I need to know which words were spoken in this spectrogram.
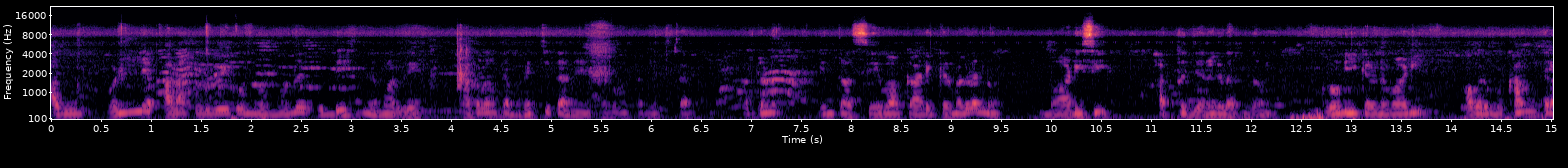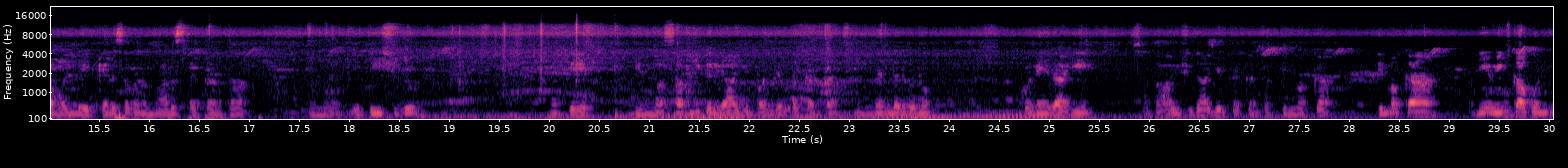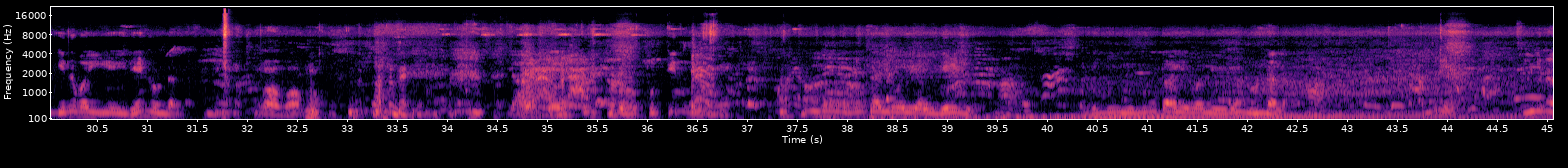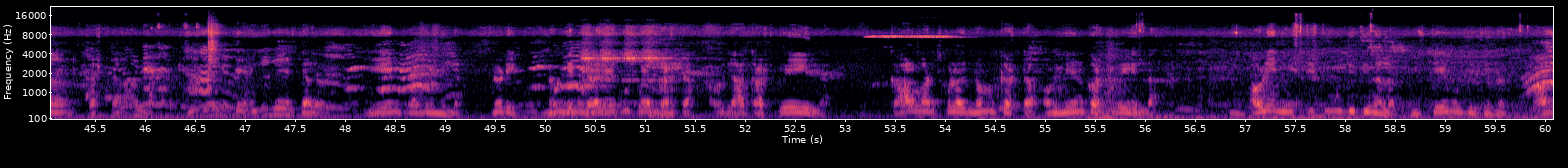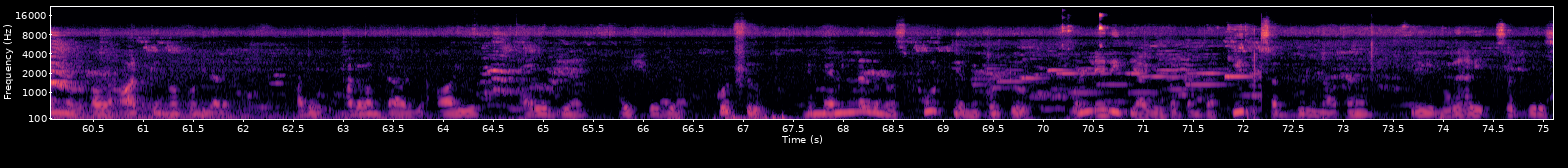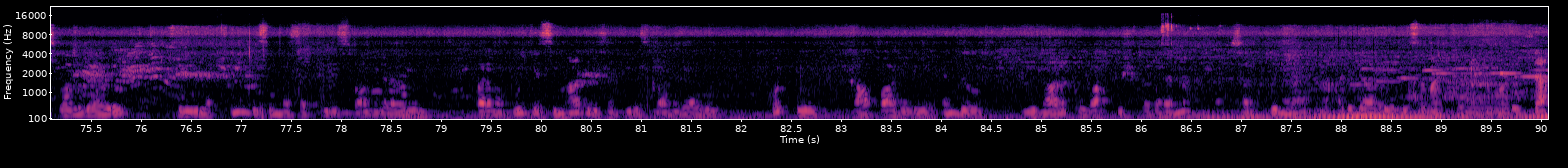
ಅದು ಒಳ್ಳೆಯ ಫಲ ಕೊಡಬೇಕು ಅನ್ನೋ ಮೊದಲ ಉದ್ದೇಶದಿಂದ ಮಾಡಿದ್ರೆ ಭಗವಂತ ಮೆಚ್ಚುತ್ತಾನೆ ಭಗವಂತ ಮೆಚ್ಚುತ್ತಾನೆ ಅದನ್ನು ಇಂಥ ಸೇವಾ ಕಾರ್ಯಕ್ರಮಗಳನ್ನು ಮಾಡಿಸಿ ಹತ್ತು ಜನಗಳನ್ನು ಕ್ರೋಢೀಕರಣ ಮಾಡಿ ಅವರ ಮುಖಾಂತರ ಒಳ್ಳೆಯ ಕೆಲಸವನ್ನು ಮಾಡಿಸ್ತಕ್ಕಂಥ ನಮ್ಮ ಯತೀಶರು ಮತ್ತು ನಿಮ್ಮ ಸಭಿಕರಿಗಾಗಿ ಬಂದಿರತಕ್ಕಂಥ ನಿಮ್ಮೆಲ್ಲರಿಗೂ ಕೊನೆಯದಾಗಿ ಸತಾಯುಷಿದಾಗಿರ್ತಕ್ಕಂಥ ತಿಮ್ಮಕ್ಕ. ತಿಮ್ಮಕ್ಕ ನೀವು ಇಂಕಾ ಇರುವ ಇದೇನು ಉಂಡಲ್ಲ? ಯಾಕೆ ಕೃಷ್ಣರು ಪುಟ್ಟಿಂದ ಅಷ್ಟು ನೀವು ನೂಟಾಗಿರುವಾಗ ಅದು ಹೇಳಿದೆ ಅದು ನೀವು ನೂಟಾಗಿರುವಾಗ ಇದನ್ನು ಉಂಡಲ್ಲ ಅಂದರೆ ಜೀವನ ಕಷ್ಟ ಅಲ್ಲ. ಜೀವನಿದೆ ಹೀಗೆ ಇರ್ತಾಳೆ. ಏನು ಪ್ರಾಬ್ಲಮ್ ಇಲ್ಲ. ನೋಡಿ, ನಮಗೆ ಕೆಳಗೆ ಕೂತ್ಕೊಳ್ಳೋದು ಕಷ್ಟ. ಅವ್ರಿಗೆ ಆ ಕಷ್ಟವೇ ಇಲ್ಲ. ಕಾಳು ಮಾಡಿಸ್ಕೊಳ್ಳೋದು ನಮ್ಗೆ ಕಷ್ಟ. ಅವ್ರಿಗೇನು ಕಷ್ಟವೇ ಇಲ್ಲ. ಅವಳೇನು ಇಷ್ಟಿಷ್ಟು ಮುದ್ದೆ ತಿನ್ನಲ್ಲ. ಇಷ್ಟೇ ಮುದ್ದೆ ತಿನ್ನೋದು. ಅದನ್ನು ಅವಳು ಆಸ್ಕೆ ನೋಡ್ಕೊಂಡಿದ್ದಾಳೆ. ಅದು ಭಗವಂತ ಅವಳಿಗೆ ಆಯು, ಆರೋಗ್ಯ, ಐಶ್ವರ್ಯ ಕೊಟ್ಟು ನಿಮ್ಮೆಲ್ಲರಿಗೂ ಸ್ಫೂರ್ತಿಯನ್ನು ಕೊಟ್ಟು ಒಳ್ಳೆ ರೀತಿಯಾಗಿರ್ತಕ್ಕಂಥ ಕೀರ್ತಿ ಸದ್ಗುರುನಾಥನ ಶ್ರೀ ನರಹರಿ ಸದ್ಗುರು ಸ್ವಾಮಿಗಳವರು, ಶ್ರೀ ಲಕ್ಷ್ಮೀ ಸಿಂಹ ಸದ್ಗುರು ಸ್ವಾಮಿಗಳವರು, ಪರಮ ಪೂಜ್ಯ ಸಿಂಹಾದ್ರಿ ಸದ್ಗುರು ಸ್ವಾಮಿಗಳವರು ಕೊಟ್ಟು ಕಾಪಾಡಲಿ ಎಂದು ಈ ನಾಲ್ಕು ವಾಕ್ಪುಷ್ಪಗಳನ್ನು ಸದ್ಗುರುನಾಥನ ಅಡಿದಾವರಿಯಲ್ಲಿ ಸಮರ್ಪಣೆಯನ್ನು ಮಾಡುತ್ತಾ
